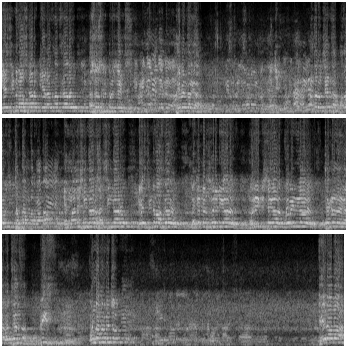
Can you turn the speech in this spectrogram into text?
కె శ్రీనివాస్ గారు కె రఘునాథ్ గారు అసోసియేట్ ప్రెసిడెంట్స్ దేవేందర్ గారు. అందరూ వచ్చేయండి సార్. పదవులు చెప్తాం తర్వాత. ఎన్ మల్లేశం గారు హరిసింగ్ గారు ఏ శ్రీనివాస్ గారు వెంకట నరసింహారెడ్డి గారు మురళీ కృష్ణ గారు గోవింద్ గారు చక్రధర్ గారు వచ్చారు సార్. ప్లీజ్ కొండ మిత్రులు. జయరాబాద్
